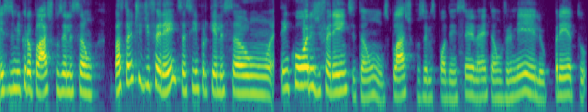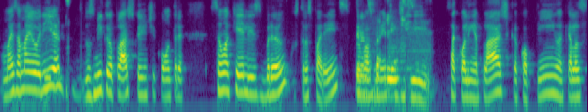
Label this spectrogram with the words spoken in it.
Esses microplásticos, eles são bastante diferentes, assim, porque eles são têm cores diferentes, então os plásticos eles podem ser, né, então vermelho, preto, mas a maioria dos microplásticos que a gente encontra são aqueles brancos, transparentes, provavelmente de sacolinha plástica, copinho, aquelas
